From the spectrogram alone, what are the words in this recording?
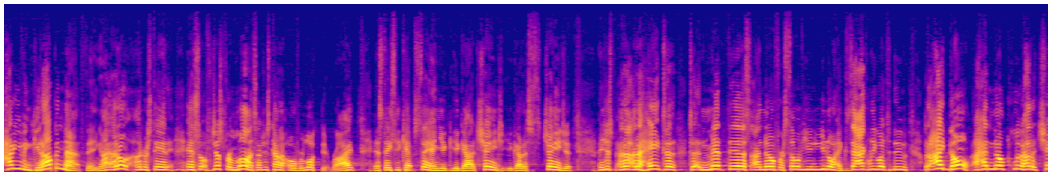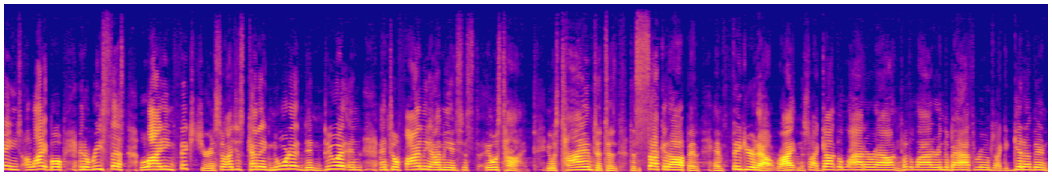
how do you even get up in that thing? I, I don't understand. And so just for months, I've just kind of overlooked it, right? And Stacy kept saying, you, you got to change it. You got to change it. And just, and I, and I, hate to, to admit this. I know for some of you, you know exactly what to do, but I don't. I had no clue how to change a light bulb and a recessed lighting fixture. And so I just kind of ignored it and didn't do it and, until finally, I mean, it's just, it was time. It was time to, to, to suck it up and, and figure it out, right? And so I got the ladder out and put the ladder in the bathroom so I could get up there and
